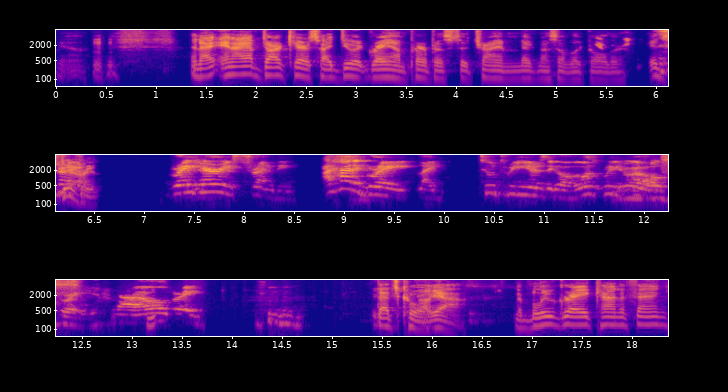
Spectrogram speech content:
Yeah. Mhm. And I and I have dark hair, so I do it gray on purpose to try and make myself look older. It's different. Gray hair is trendy. I had a gray like two, three years ago. It was really You cool. all great. Yeah, all gray. That's cool. Yeah. The blue gray kind of thing.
